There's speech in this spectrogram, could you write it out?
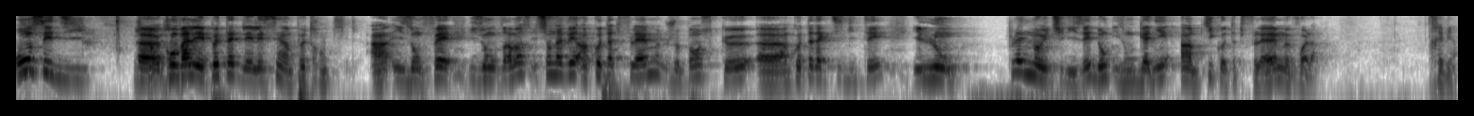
on s'est dit euh, qu'on va les peut-être les laisser un peu tranquilles. hein. Ils ont fait, ils ont vraiment. Si on avait un quota de flemme, je pense que euh, un quota d'activité, ils l'ont pleinement utilisé. Donc ils ont gagné un petit quota de flemme. Voilà. Très bien.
